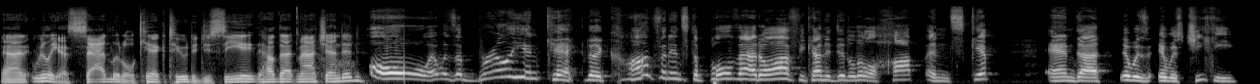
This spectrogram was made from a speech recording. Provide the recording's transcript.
and really a sad little kick too. Did you see how that match ended? Oh, it was a brilliant kick. The confidence to pull that off. He kind of did a little hop and skip, and uh, it was it was cheeky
